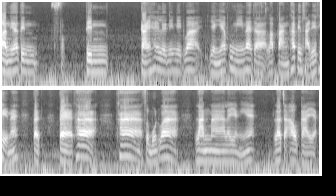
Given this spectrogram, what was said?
อันนี้ตินตินไกด์ให้เลยนิดๆว่าอย่างเงี้ยพรุ่งนี้น่าจะรับตังค์ถ้าเป็นสายเดเทรดนะ แต่แต่ถ้าถ้าสมมุติว่ารันมาอะไรอย่างเงี้ย แล้วจะเอาไกลอะ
